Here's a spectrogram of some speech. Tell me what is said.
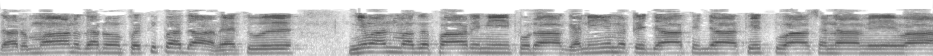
ධර්මානුධර්ම ප්‍රතිපදා වැතුව නිවන් මඟ පාරමී පුරා ගැනීමට ජාති ජාතිත් වාසනා වේවා.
